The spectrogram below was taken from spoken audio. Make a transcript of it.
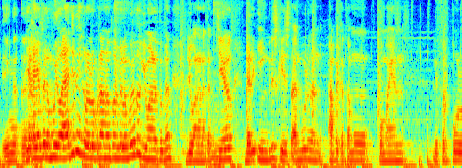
inget Ya kayak film Will aja deh kalau lu pernah nonton film Will tuh gimana tuh kan? Perjuangan anak kecil dari Inggris ke Istanbul dengan sampai ketemu pemain Liverpool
